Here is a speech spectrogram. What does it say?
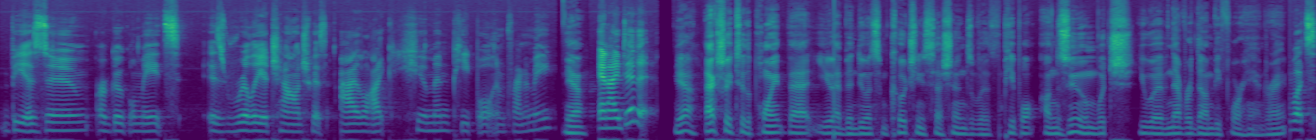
via Zoom or Google Meets is really a challenge because I like human people in front of me. Yeah. And I did it. Yeah. Actually, to the point that you have been doing some coaching sessions with people on Zoom, which you would have never done beforehand, right? What's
